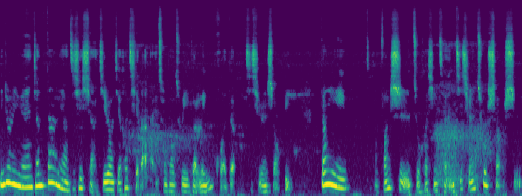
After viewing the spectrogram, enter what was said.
研究人员将大量这些小肌肉结合起来，创造出一个灵活的机器人手臂。当以这种方式组合形成机器人触手时，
